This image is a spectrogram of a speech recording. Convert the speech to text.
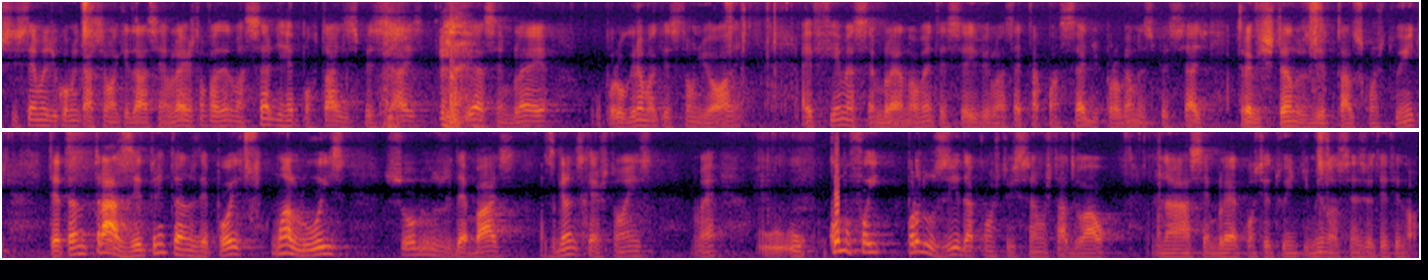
sistemas de comunicação aqui da Assembleia estão fazendo uma série de reportagens especiais da Assembleia, o programa Questão de Ordem, a FM Assembleia 96,7 está com uma série de programas especiais entrevistando os deputados constituintes, tentando trazer, 30 anos depois, uma luz sobre os debates, as grandes questões, não é? o, o, como foi produzida a Constituição Estadual na Assembleia Constituinte de 1989.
